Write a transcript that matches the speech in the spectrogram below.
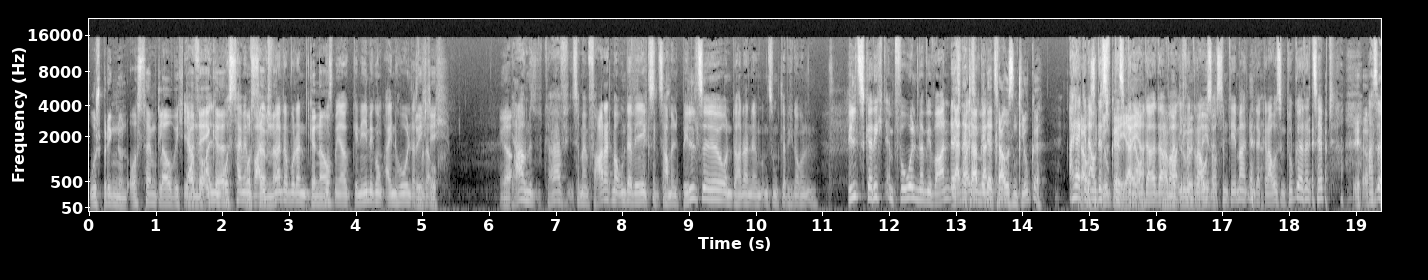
Urspringen und Ostheim, glaube ich, ja, da in der Ecke. Ostheim im Ostheim, Wald, ne? wo dann genau. muss man ja Genehmigung einholen. Dass Richtig. Man da auch, ja. ja, und ja, ist er mit dem Fahrrad mal unterwegs und sammelt Pilze und hat dann uns, glaube ich, noch ein Pilzgericht empfohlen. Na, wir waren das. Ja, na klar, mit der Krausen Glucke. Ah ja, genau, das, das ja, genau, da, da war ich dann raus aus dem Thema mit der grausen Glucker-Rezept. ja. Also.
